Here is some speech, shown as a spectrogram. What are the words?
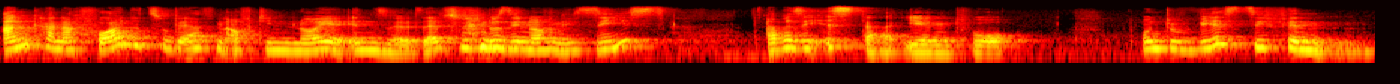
Anker nach vorne zu werfen auf die neue Insel, selbst wenn du sie noch nicht siehst, aber sie ist da irgendwo und du wirst sie finden.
